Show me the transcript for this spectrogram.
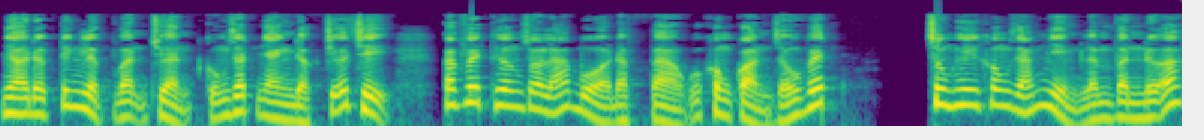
nhờ được tinh lực vận chuyển cũng rất nhanh được chữa trị. Các vết thương do lá bùa đập vào cũng không còn dấu vết trung hy không dám nhìn lâm vân nữa.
